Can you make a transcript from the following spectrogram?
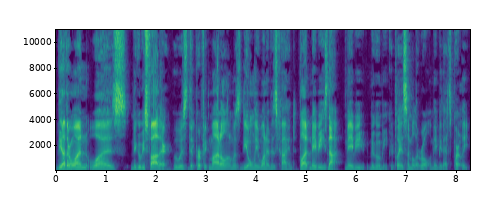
The other one was Megumi's father, who was the perfect model and was the only one of his kind. But maybe he's not. Maybe Megumi could play a similar role. Maybe that's partly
